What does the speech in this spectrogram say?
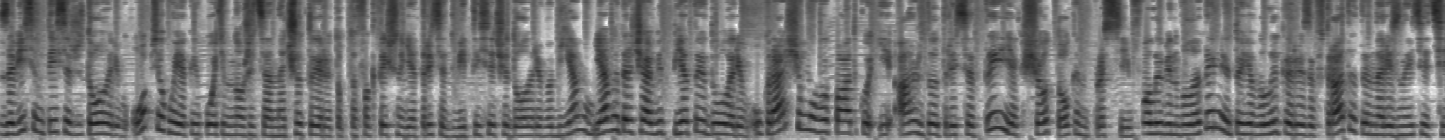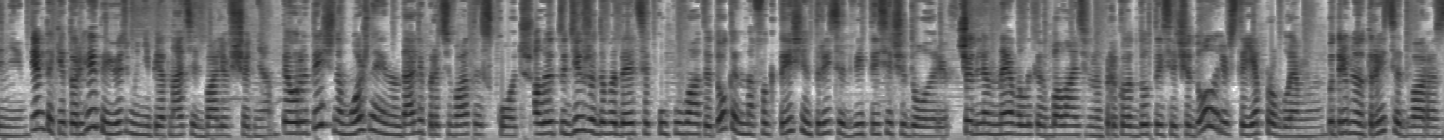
За 8 тисяч доларів обсягу, який потім множиться на 4, тобто фактично є 32 тисячі доларів об'єму. Я витрачаю від 5 доларів у кращому випадку і аж до 30, якщо токен просів. Коли він волатильний, то є великий ризик втратити на різниці ціні. Втім, такі торги дають мені 15 балів щодня. Теоретично можна і надалі працювати з коч, але тоді вже доведеться купувати токен на фактичні 32 тисячі доларів, що для невеликих балансів, наприклад, до 1000 доларів, стає проблемою. Потрібно 32 рази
